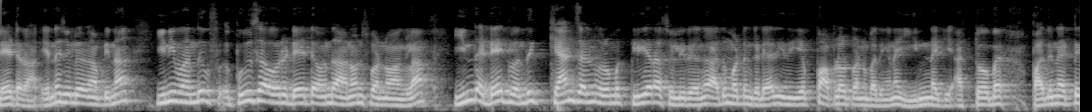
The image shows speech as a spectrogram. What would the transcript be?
லேட்டராக என்ன சொல்லியிருக்காங்க அப்படின்னா இனி வந்து புதுசாக ஒரு டேட்டை வந்து அனௌன்ஸ் பண்ணுவாங்களாம். இந்த டேட் வந்து கேன்சல்னு ரொம்ப கிளியராக சொல்லியிருக்காங்க அது மட்டும் கிடையாது இது எப்போ அப்லோட் பண்ண பார்த்தீங்கன்னா இன்றைக்கி அக்டோபர் பதினெட்டு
